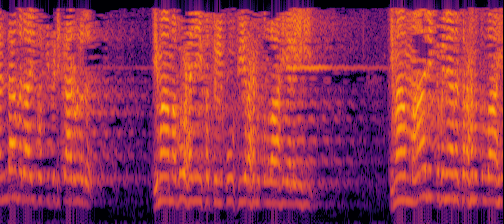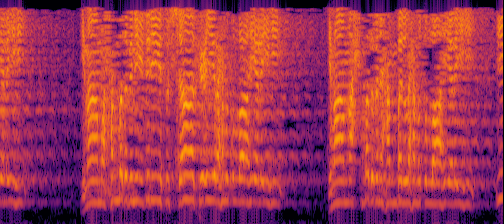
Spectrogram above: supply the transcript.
രണ്ടാമതായി പൊക്കി പിടിക്കാറുള്ളത് ഇമാം അബു ഹനീഫത്തുൽ കൂഫി റഹമത്തുല്ലാഹി അലൈഹി ഇമാം മാലിക് ബിൻ അനസ് റഹമത്തുല്ലാഹി അലൈഹി ഇമാം മുഹമ്മദ് ബിൻ ഇദ്രീസ് ഷാഫിഈ റഹമത്തുല്ലാഹി അലൈഹി ഇമാം അഹ്മദ് ബിൻ ഹംബൽ റഹമത്തുല്ലാഹി അലൈഹി ഈ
